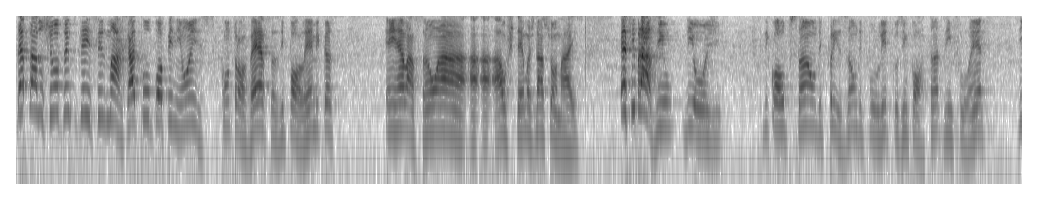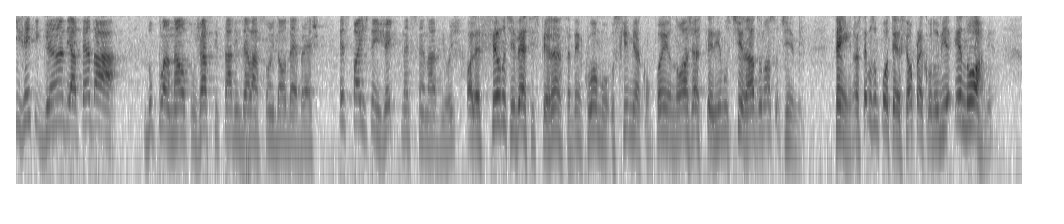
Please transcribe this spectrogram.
Deputado, o senhor sempre tem sido marcado por, opiniões controversas e polêmicas em relação a, a, a, aos temas nacionais. Esse Brasil de hoje, de corrupção, de prisão de políticos importantes e influentes, de gente grande, até da, do Planalto, já citado em delações da Odebrecht. Esse país tem jeito nesse cenário de hoje? Olha, se eu não tivesse esperança, bem como os que me acompanham, nós já teríamos tirado o nosso time. Tem, nós temos um potencial para a economia enorme.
